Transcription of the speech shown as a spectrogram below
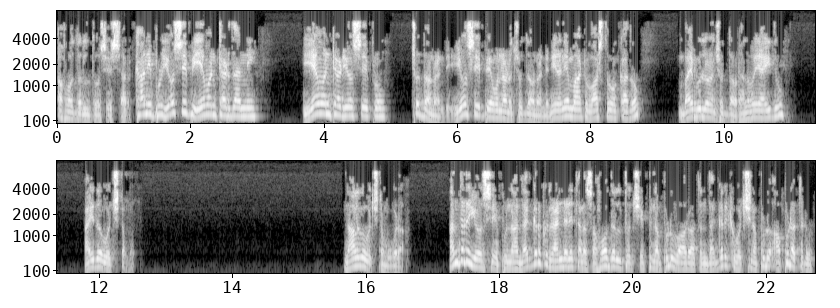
సహోదరులు తోసేశారు. కానీ ఇప్పుడు యోసేపు ఏమంటాడు దాన్ని? ఏమంటాడు యోసేపు? చూద్దామండి యోసేపు ఏమన్నాడో చూద్దామండి నేను అనే మాట వాస్తవం కాదు? బైబిల్లోనే చూద్దాం. నలభై ఐదు ఐదో వచ్చినము నాలుగో వచ్చినము కూడా. అంతటి యోసేపు నా దగ్గరకు రండని తన సహోదరులతో చెప్పినప్పుడు వారు అతని దగ్గరికి వచ్చినప్పుడు అప్పుడు అతడు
